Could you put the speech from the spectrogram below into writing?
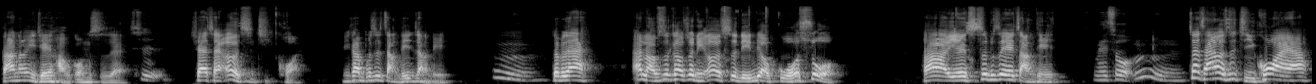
达能以前好公司哎，是，现在才二十几块，你看不是涨停涨停，嗯，对不对？啊，老师告诉你二四零六国硕啊，也是不是也涨停？没错，嗯，这才二十几块啊！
